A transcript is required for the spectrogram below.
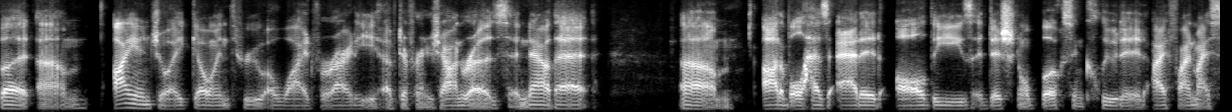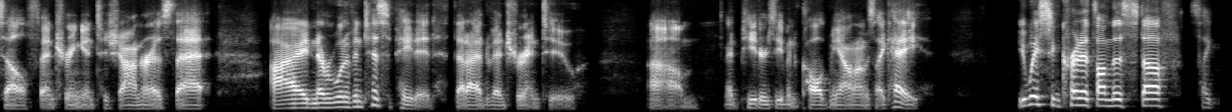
but um, I enjoy going through a wide variety of different genres. And now that um, Audible has added all these additional books included, I find myself venturing into genres that I never would have anticipated that I'd venture into. Um, and Peter's even called me out and I was like, hey, you wasting credits on this stuff? It's like,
